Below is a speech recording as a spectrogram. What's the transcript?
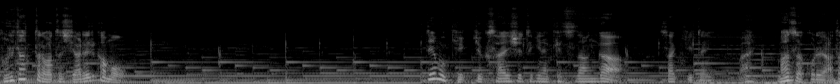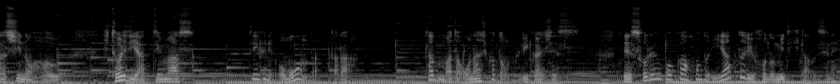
これだったら私やれるかも。でも結局最終的な決断が、さっき言ったように、まずはこれ新しいノウハウ、一人でやってみます。っていうふうに思うんだったら、多分また同じことの繰り返しです。で、それを僕は本当嫌というほど見てきたんですね。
